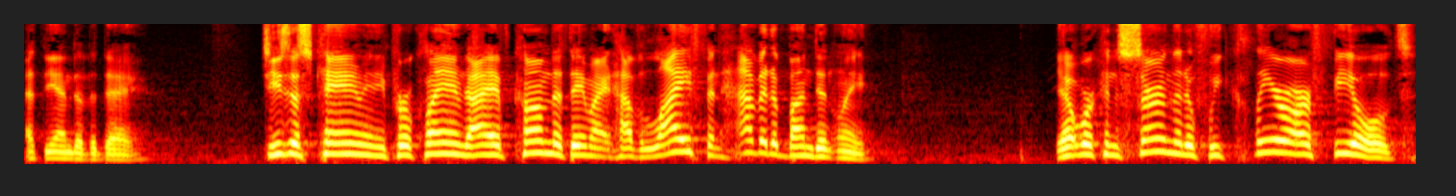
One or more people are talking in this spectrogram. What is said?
at the end of the day. Jesus came and he proclaimed, I have come that they might have life and have it abundantly. Yet we're concerned that if we clear our fields,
